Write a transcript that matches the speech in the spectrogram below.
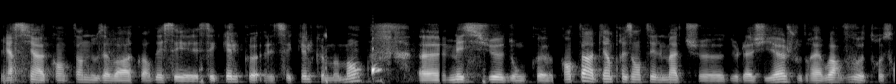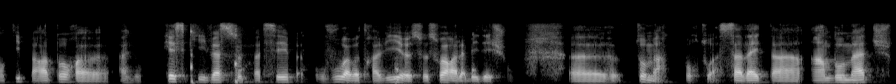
Merci à Quentin de nous avoir accordé ces, quelques, ces quelques moments. Euh, messieurs, donc euh, Quentin a bien présenté le match de la GIA. Je voudrais avoir vous votre ressenti par rapport à, nous. Qu'est-ce qui va se passer pour vous, à votre avis, ce soir à la Baie des Champs? Thomas, pour toi, ça va être un, beau match.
